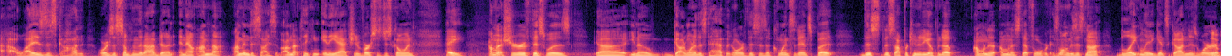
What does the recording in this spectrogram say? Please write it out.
"Ah, why is this God or is this something that I've done? And now I'm not, I'm indecisive. I'm not taking any action versus just going, hey, I'm not sure if this was, uh, you know, God wanted this to happen or if this is a coincidence, but this this opportunity opened up. I'm gonna I'm gonna step forward as long as it's not blatantly against God and His Word. Yep.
